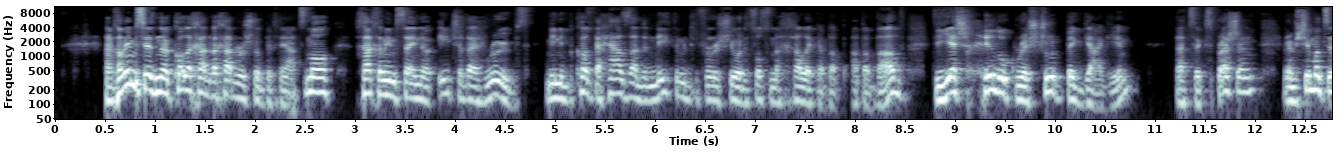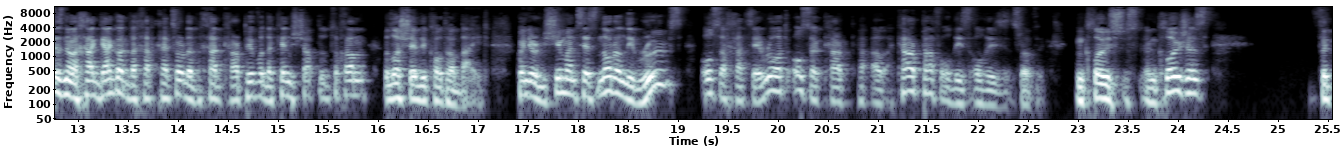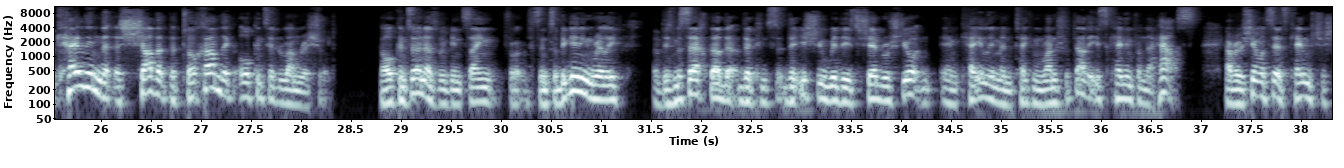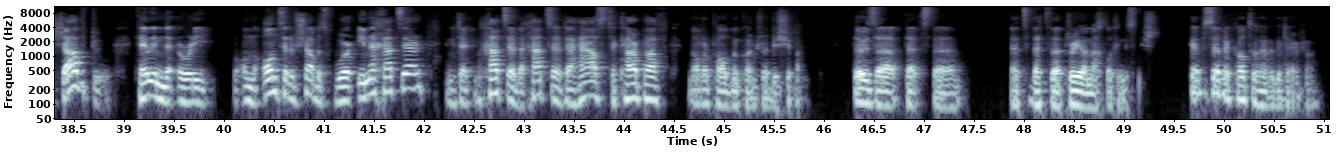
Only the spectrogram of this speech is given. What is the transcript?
Chachamim says no. Kol echad v'chad rishut b'fnei atzmo. Chachamim say no. Each of the roofs, meaning because the house underneath them different rishut, it's also mechalek up, up above. The yesh chiluk rishut begagim. That's the expression. And Rabbi Shimon says, no, echad gagod v'chad chatzor v'chad karpivo l'ken shaptu tocham v'lo shevi kol bayit. When Rabbi Shimon says not only roofs, also chatzerot, also karpaf, uh, all these all these sort of enclosures, enclosures. For kalim that are shavat betocham, they're all considered run rishut. The whole concern, as we've been saying for, since the beginning, really, of this Masechta, the, the, the, issue with these shed rishut and kalim and taking run rishut is kalim from the house. However, Shimon says kalim sheshavtu, kalim that already on the onset of Shabbos were in a chatzer. You can take from chatzer to chatzer to house to karpaf, not a problem. Contra Shimon. Those are that's the that's that's the three of machlok in this mishnah. Okay, Beseder, Kol have a good day, everyone.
